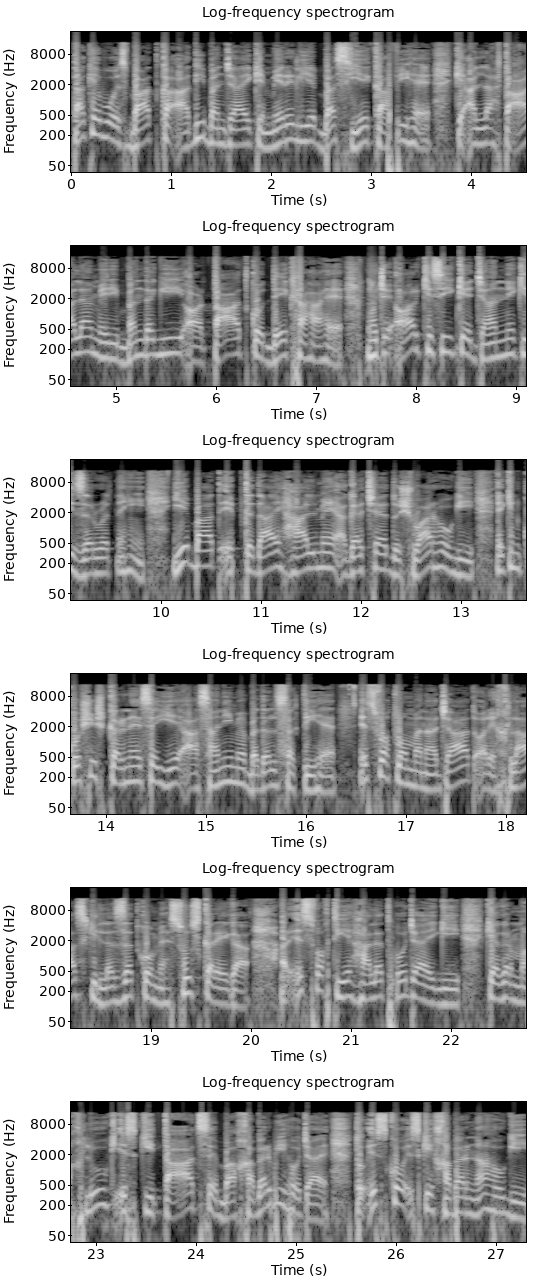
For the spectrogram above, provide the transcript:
تاکہ وہ اس بات کا عادی بن جائے کہ میرے لیے بس یہ کافی ہے کہ اللہ تعالی میری بندگی اور طاعت کو دیکھ رہا ہے۔ مجھے اور کسی کے جاننے کی ضرورت نہیں۔ یہ بات ابتدائی حال میں اگرچہ دشوار ہوگی، لیکن کوشش کرنے سے یہ آسانی میں بدل سکتی ہے۔ اس وقت وہ مناجات اور اخلاص کی لذت کو محسوس کرے گا اور اس وقت یہ حالت ہو جائے گی کہ اگر مخلوق اس کی طاعت سے باخبر بھی ہو جائے تو اس کو اس کی خبر نہ ہوگی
